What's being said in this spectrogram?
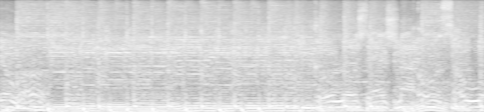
よう殺してしまおう。そう。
